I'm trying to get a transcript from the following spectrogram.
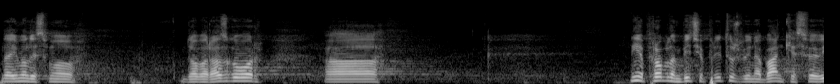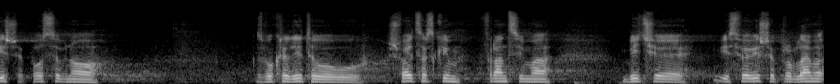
da imali smo dobar razgovor, a, nije problem, biće pritužbi na banke sve više, posebno zbog kredita u švajcarskim francima, biće i sve više problema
